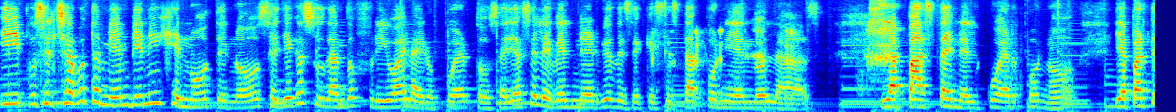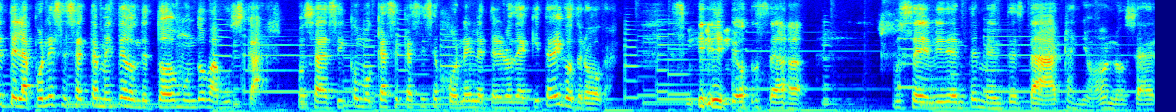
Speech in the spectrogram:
Y pues el chavo también viene ingenuote, ¿no? O sea, llega sudando frío al aeropuerto, o sea, ya se le ve el nervio desde que se está poniendo la pasta en el cuerpo, ¿no? Y aparte te la pones exactamente donde todo mundo va a buscar, o sea, así como casi casi se pone el letrero de aquí traigo droga. Sí, o sea, pues evidentemente está cañón, o sea,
